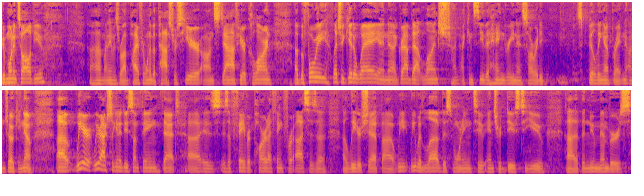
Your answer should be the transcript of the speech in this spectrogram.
Good morning to all of you. Uh, my name is Rob Pfeiffer, one of the pastors here on staff here at Kalarn. Uh, before we let you get away and uh, grab that lunch, I, I can see the hangriness already building up right now. I'm joking. No, uh, we are we are actually going to do something that uh, is is a favorite part, I think, for us as a, a leadership. Uh, we we would love this morning to introduce to you the new members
